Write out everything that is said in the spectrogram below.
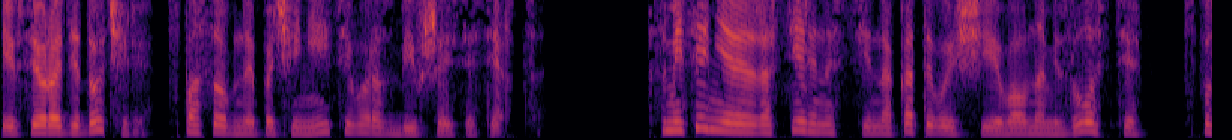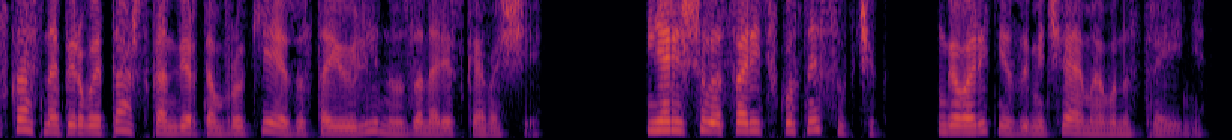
И все ради дочери, способной починить его разбившееся сердце. В смятении растерянности, накатывающие волнами злости, спускаюсь на первый этаж с конвертом в руке и застаю Лину за нарезкой овощей. Я решила сварить вкусный супчик, говорит, не замечая моего настроения.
